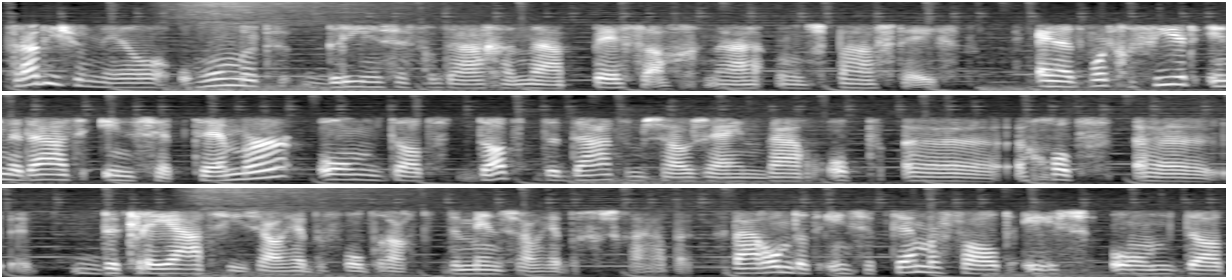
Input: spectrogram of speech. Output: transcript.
traditioneel 163 dagen na Pesach, na ons paasfeest. En het wordt gevierd inderdaad in september, omdat dat de datum zou zijn waarop uh, God uh, de creatie zou hebben volbracht, de mens zou hebben geschapen. Waarom dat in september valt is omdat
